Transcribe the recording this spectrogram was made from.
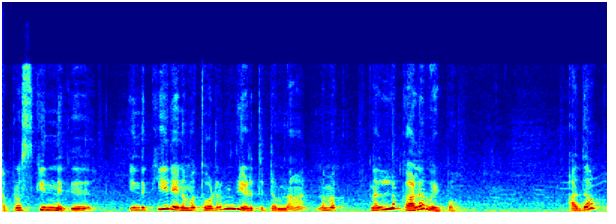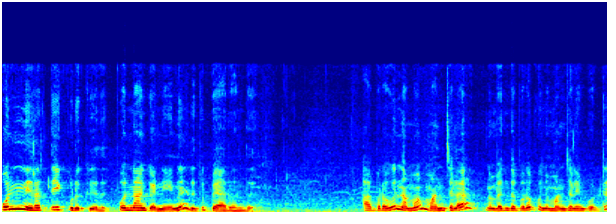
அப்புறம் ஸ்கின்னுக்கு இந்த கீரையை நம்ம தொடர்ந்து எடுத்துட்டோம்னா நம்ம நல்ல கலர் வைப்போம். அதுதான் பொன் நிறத்தை கொடுக்குது. பொன்னாங்கண்ணின்னு இதுக்கு பேர் வந்து. அப்புறவு நம்ம மஞ்சளை வெந்த பிறகு கொஞ்சம் மஞ்சளையும் போட்டு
